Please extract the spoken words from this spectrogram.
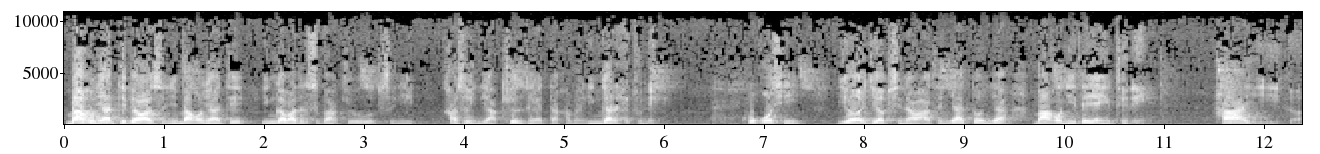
마구니한테 배웠으니 마구니한테 인가받을 수밖에 없으니 가서 이제 견성했다 하면 인가를 해주네. 그것이 여지없이 나와서 이제 또 이제 마구니 대장이 되네. 하, 이거.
